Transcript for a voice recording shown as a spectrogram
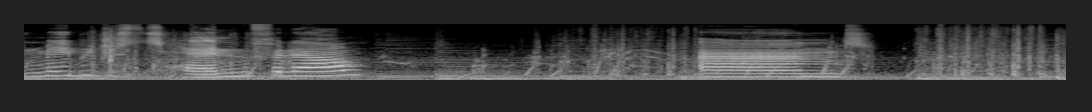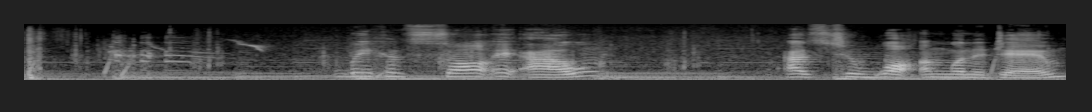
Maybe just 10 for now. And we can sort it out as to what I'm going to do.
